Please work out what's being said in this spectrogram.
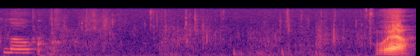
Smoke. Where?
